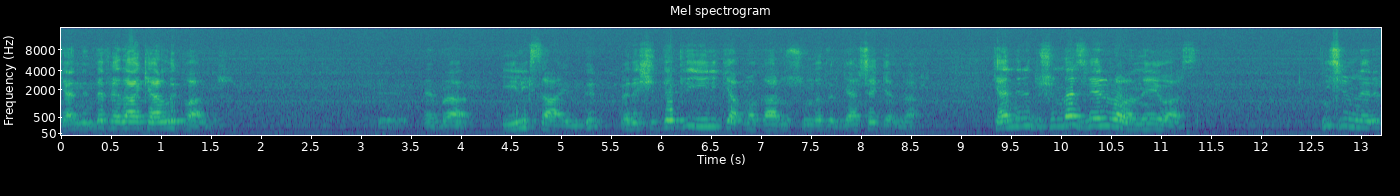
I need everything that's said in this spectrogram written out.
kendinde fedakarlık vardır. E, Ebrar iyilik sahibidir ve de şiddetli iyilik yapmak arzusundadır. Gerçek Ebrar. Kendini düşünmez verir ona neyi varsa. Niçin verir?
